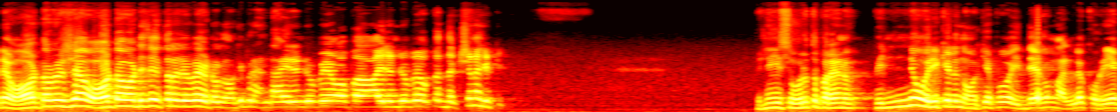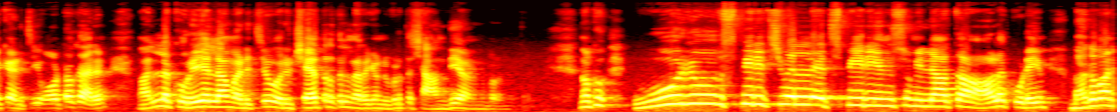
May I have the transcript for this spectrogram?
അല്ലെ ഓട്ടോറിക്ഷ ഓട്ടോ ഓടിച്ച് ഇത്ര രൂപ കിട്ടുള്ളൂ. നോക്കിയപ്പോൾ രണ്ടായിരം രൂപയോ ആയിരം രൂപയോ ഒക്കെ ദക്ഷിണ കിട്ടി. പിന്നെ ഈ സുഹൃത്ത് പറയണു പിന്നെ ഒരിക്കലും നോക്കിയപ്പോൾ ഇദ്ദേഹം നല്ല കുറിയൊക്കെ അടിച്ച് ഓട്ടോക്കാരൻ നല്ല കുറിയെല്ലാം അടിച്ച് ഒരു ക്ഷേത്രത്തിൽ നിറയുന്നുണ്ട്. ഇവിടുത്തെ ശാന്തിയാണെന്ന് പറഞ്ഞു. നോക്കൂ ഒരു സ്പിരിച്വൽ എക്സ്പീരിയൻസും ഇല്ലാത്ത ആളെ കൂടെയും ഭഗവാൻ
